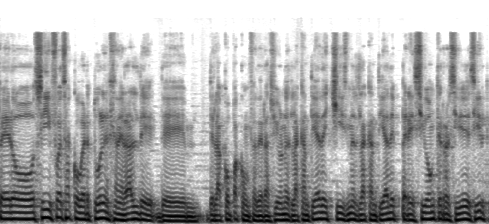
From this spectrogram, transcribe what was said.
pero sí fue esa cobertura en general de, de, la Copa Confederaciones, la cantidad de chismes, la cantidad de presión que recibí, decir,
